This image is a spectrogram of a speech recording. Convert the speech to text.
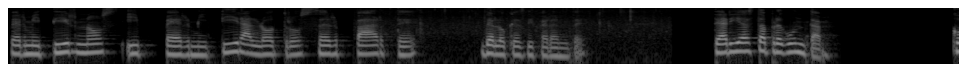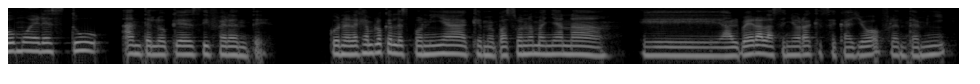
Permitirnos y permitir al otro ser parte de lo que es diferente. Te haría esta pregunta. ¿Cómo eres tú ante lo que es diferente? Con el ejemplo que les ponía que me pasó en la mañana eh, al ver a la señora que se cayó frente a mí,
